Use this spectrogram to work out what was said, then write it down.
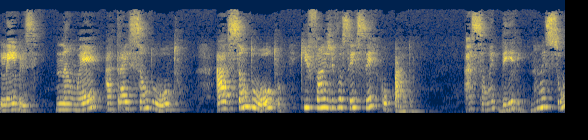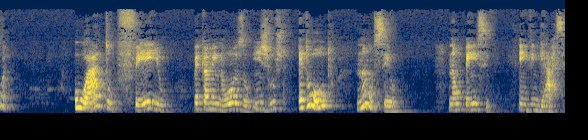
Lembre-se, não é a traição do outro, a ação do outro que faz de você ser culpado. Ação é dele, não é sua. O ato feio, pecaminoso, injusto é do outro não o seu. Não pense em vingar-se.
